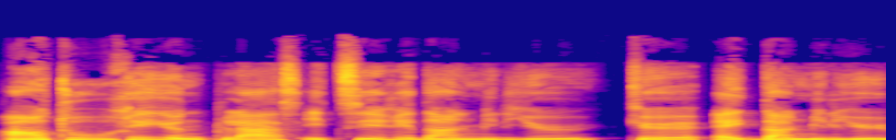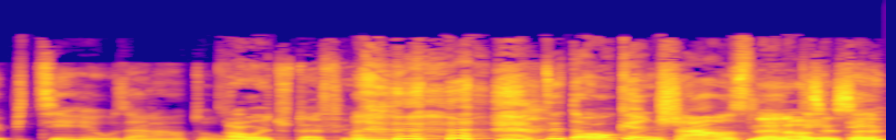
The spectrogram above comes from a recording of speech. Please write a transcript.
entourer une place et tirer dans le milieu que être dans le milieu puis tirer aux alentours. Ah oui, tout à fait. tu sais, t'as aucune chance. Non, Là. non, T'es- c'est t'es- ça.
